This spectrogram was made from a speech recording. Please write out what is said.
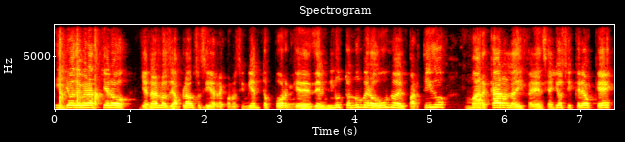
Y yo de veras quiero llenarlos de aplausos y de reconocimiento porque desde el minuto número uno del partido marcaron la diferencia. Yo sí creo que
